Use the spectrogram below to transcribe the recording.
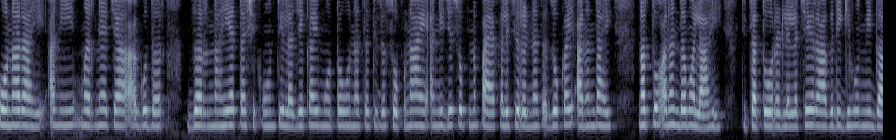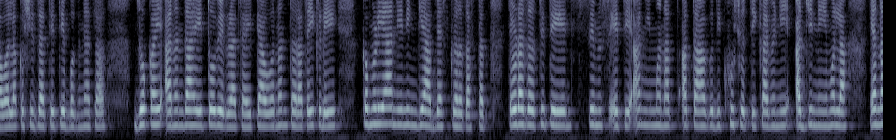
होणार आहे. आणि मरण्याच्या अगोदर जर नाही आता शिकवून तिला जे काही मोठं होण्याचं तिचं स्वप्न आहे आणि जे स्वप्न पायाखाली चिरडण्याचा जो काही आनंद आहे ना तो आनंद मला आहे. तिचा तो रडलेला चेहरा अगदी घेऊन मी गावाला कशी जाते ते बघण्याचा जो काही आनंद आहे तो वेगळाच आहे. त्यावर नंतर आता इकडे कमळी आणि निंगे अभ्यास करत असतात. तेवढ्यातच तिथे सिम्स येते आणि मनात आता अगदी खुश होती. कामिनी आजीने मला यांना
